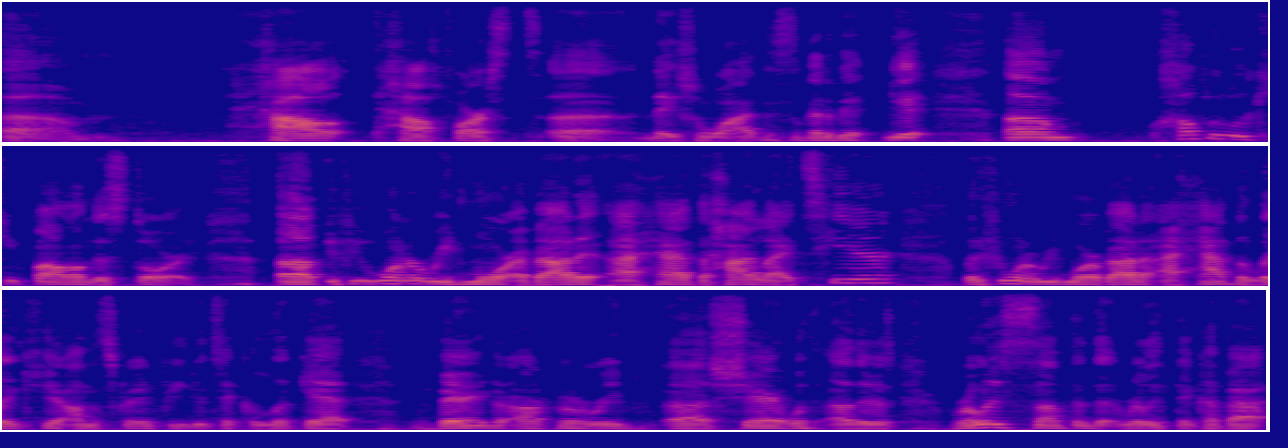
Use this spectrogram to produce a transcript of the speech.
um, how how far uh, nationwide this is going to get. Um, hopefully, we'll keep following this story. Uh, if you want to read more about it, I have the highlights here. But if you want to read more about it, I have the link here on the screen for you to take a look at. Very good article to read. Uh, share it with others. Really something to really think about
